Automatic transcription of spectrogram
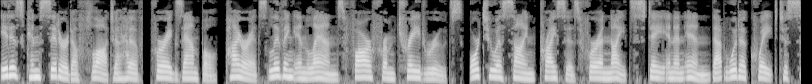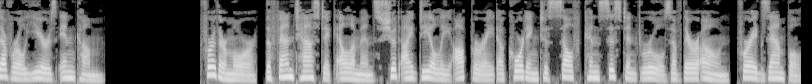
It is considered a flaw to have, for example, pirates living in lands far from trade routes, or to assign prices for a night's stay in an inn that would equate to several years' income. Furthermore, the fantastic elements should ideally operate according to self-consistent rules of their own, for example,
